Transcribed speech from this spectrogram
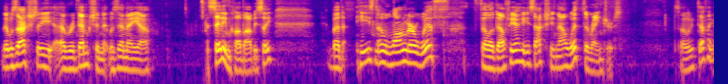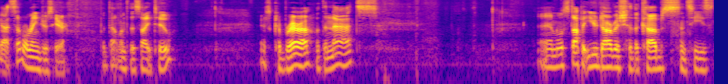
There was actually a redemption. It was in a uh, stadium club, obviously. But he's no longer with Philadelphia. He's actually now with the Rangers. So we've definitely got several Rangers here. Put that one to the side, too. There's Cabrera with the Nats. And we'll stop at Yu Darvish of the Cubs since he's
